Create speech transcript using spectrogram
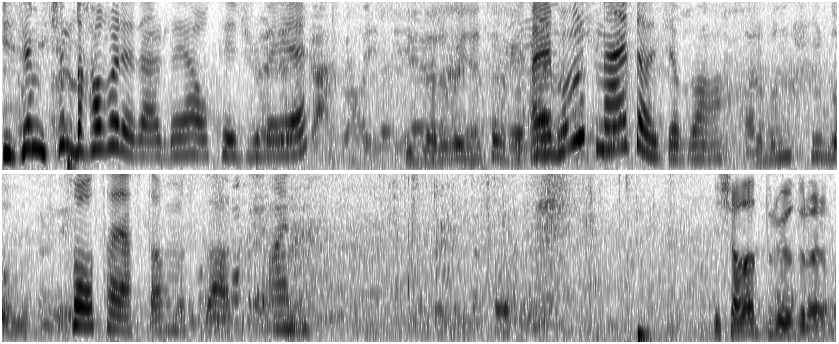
bizim için daha var herhalde ya o tecrübeye. biz arabayı ne tarafa Arabamız nerede acaba? Arabanın şurada olması gerekiyor. Sol tarafta olması lazım. Aynen. İnşallah duruyordur araba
